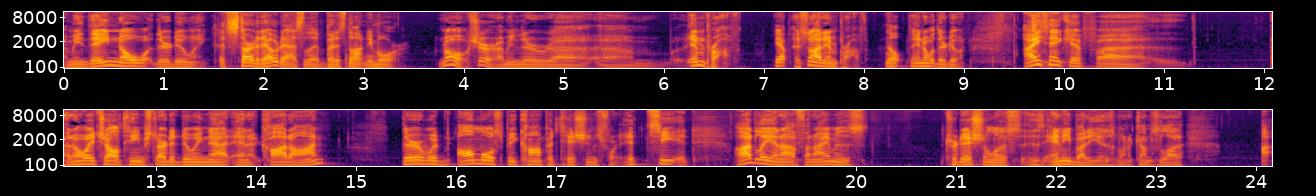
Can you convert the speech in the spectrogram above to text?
I mean, they know what they're doing. It started out as lib, but it's not anymore. No, sure. I mean, they're uh, um, improv. Yep, it's not improv. No, they know what they're doing. I think if uh, an OHL team started doing that and it caught on, there would almost be competitions for it. See, it oddly enough, and I'm as traditionalist as anybody is when it comes to a lot of.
